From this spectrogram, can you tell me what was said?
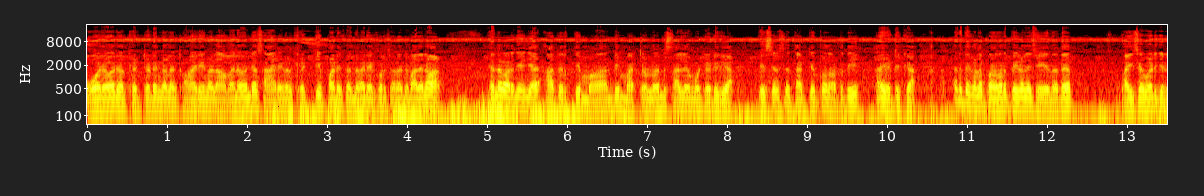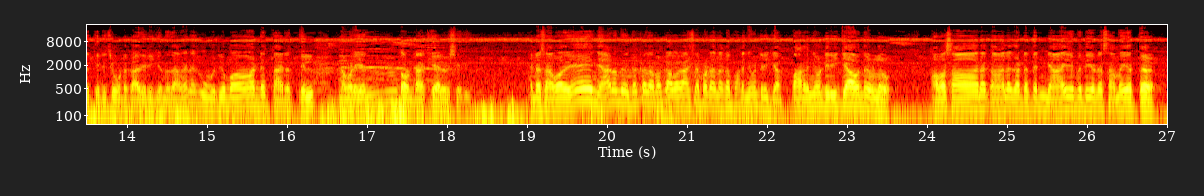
ഓരോരോ കെട്ടിടങ്ങളും കാര്യങ്ങളും അവനവന്റെ സാരങ്ങൾ കെട്ടിപ്പടുക്കുന്നവരെ കുറിച്ചുള്ള ഒരു വചനമാണ്. എന്ന് പറഞ്ഞു കഴിഞ്ഞാൽ അതിർത്തി മാന്തി മറ്റുള്ളവന്റെ സ്ഥലം ഇങ്ങോട്ട് എടുക്കുക. ബിസിനസ് തട്ടിപ്പ് നടത്തി അത് എടുക്കുക. അടുത്തുള്ള പ്രവൃത്തികൾ ചെയ്യുന്നത് പൈസ മേടിച്ചിട്ട് തിരിച്ചു കൊടുക്കാതിരിക്കുന്നത് അങ്ങനെ ഒരുപാട് തരത്തിൽ നമ്മൾ എന്തുണ്ടാക്കിയാലും ശരി. എന്റെ സഹോദരൻ ഏ ഞാനൊന്ന് ഇതൊക്കെ നമുക്ക് അവകാശപ്പെടാം എന്നൊക്കെ പറഞ്ഞുകൊണ്ടിരിക്കാം പറഞ്ഞുകൊണ്ടിരിക്കാവുന്നേ ഉള്ളൂ. അവസാന കാലഘട്ടത്തിൽ ന്യായവിധിയുടെ സമയത്ത്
